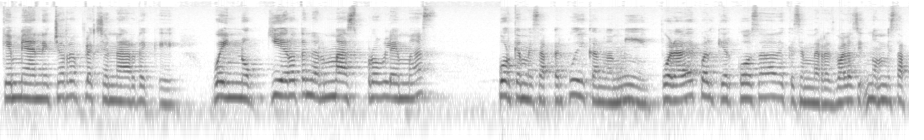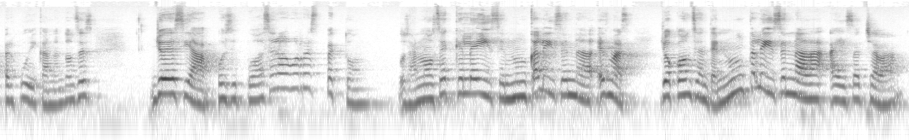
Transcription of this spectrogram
que me han hecho reflexionar de que, güey, no quiero tener más problemas porque me está perjudicando a mí, fuera de cualquier cosa, de que se me resbala así, no, me está perjudicando. Entonces, yo decía, pues si puedo hacer algo al respecto, o sea, no sé qué le hice, nunca le hice nada, es más, yo consciente, nunca le hice nada a esa chava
